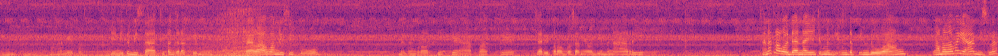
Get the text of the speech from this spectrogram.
Hmm. Mahan itu. Dan itu bisa kita gerakin relawan di situ dagang roti kek apa kek cari terobosan yang lebih menarik. Karena kalau dananya cuma diendepin doang lama-lama ya habis lah.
